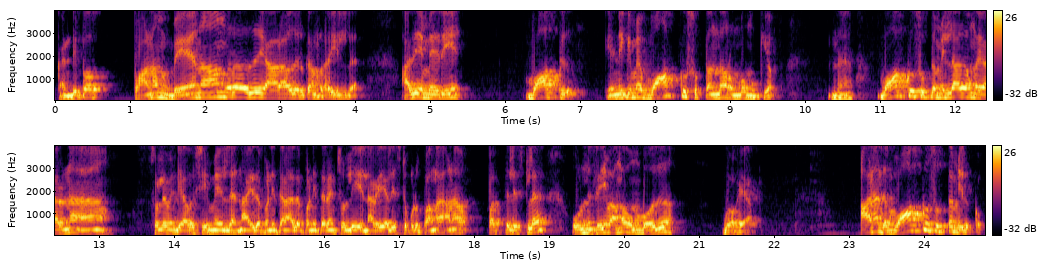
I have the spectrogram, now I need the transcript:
கண்டிப்பாக பணம் வேணாங்கிறது யாராவது இருக்காங்களா? இல்லை. அதேமாரி வாக்கு. என்றைக்குமே வாக்கு சுத்தம் தான் ரொம்ப முக்கியம். என்ன? வாக்கு சுத்தம் இல்லாதவங்க யாருன்னா சொல்ல வேண்டிய அவசியமே இல்லை. நான் இதை பண்ணித்தரேன் அதை பண்ணித்தரேன்னு சொல்லி நிறைய லிஸ்ட்டு கொடுப்பாங்க. ஆனால் பத்து லிஸ்ட்டில் ஒன்று செய்வாங்க ஒம்பது கோகையா. ஆனால் அந்த வாக்கு சுத்தம் இருக்கும்.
